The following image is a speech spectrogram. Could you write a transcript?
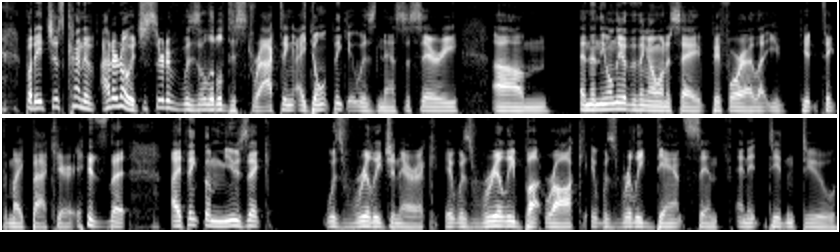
but it just kind of I don't know it just sort of was a little distracting I don't think it was necessary um and then the only other thing I want to say before I let you get, take the mic back here is that I think the music was really generic. It was really butt rock. It was really dance synth, and it didn't do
